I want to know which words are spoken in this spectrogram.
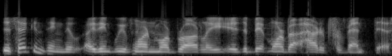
The second thing that I think we've learned more broadly is a bit more about how to prevent this.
